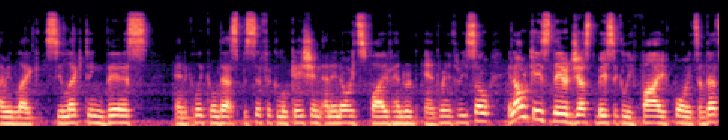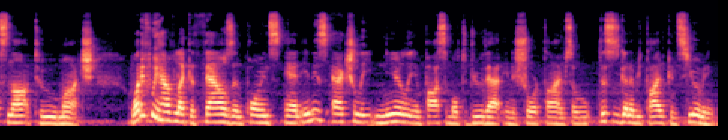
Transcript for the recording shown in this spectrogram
I mean like selecting this and click on that specific location and I know it's 523 so in our case they're just basically five points and that's not too much. What if we have like a thousand points and it is actually nearly impossible to do that in a short time? So this is going to be time consuming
